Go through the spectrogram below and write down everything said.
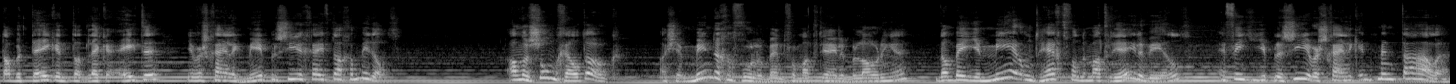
Dat betekent dat lekker eten je waarschijnlijk meer plezier geeft dan gemiddeld. Andersom geldt ook. Als je minder gevoelig bent voor materiële beloningen, dan ben je meer onthecht van de materiële wereld en vind je je plezier waarschijnlijk in het mentale.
